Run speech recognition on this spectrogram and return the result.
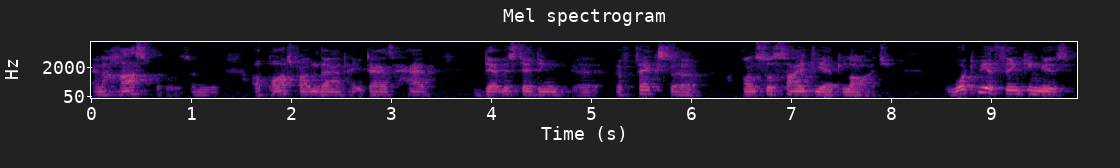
and hospitals. And apart from that, it has had devastating uh, effects uh, on society at large. What we are thinking is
